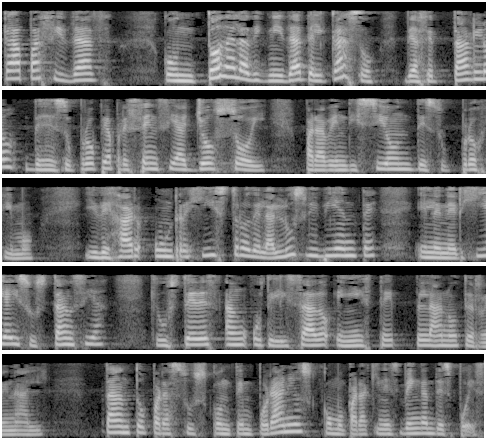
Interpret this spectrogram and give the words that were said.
capacidad, con toda la dignidad del caso, de aceptarlo desde su propia presencia yo soy, para bendición de su prójimo, y dejar un registro de la luz viviente en la energía y sustancia que ustedes han utilizado en este plano terrenal tanto para sus contemporáneos como para quienes vengan después.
